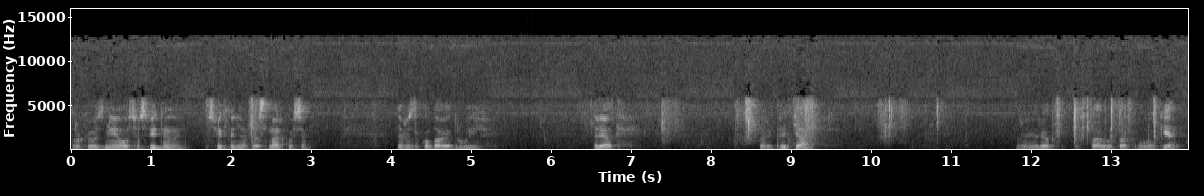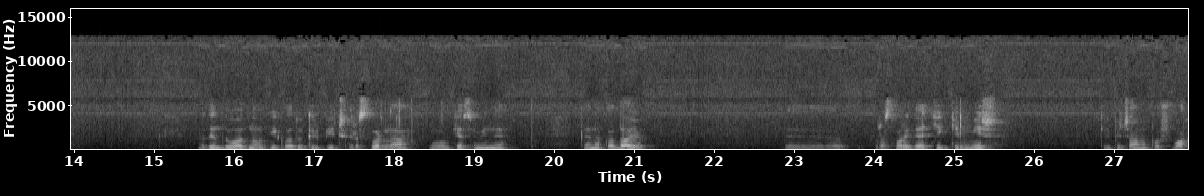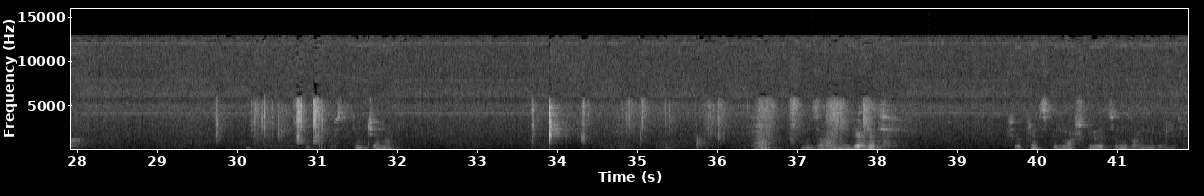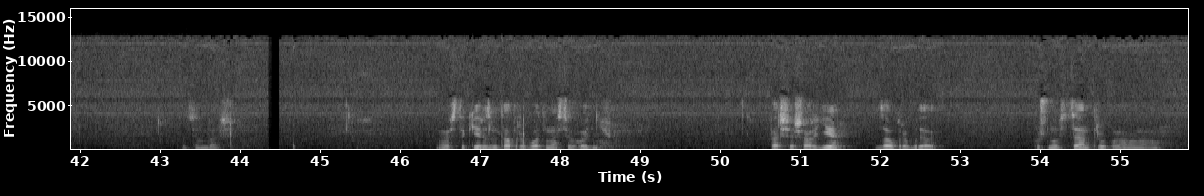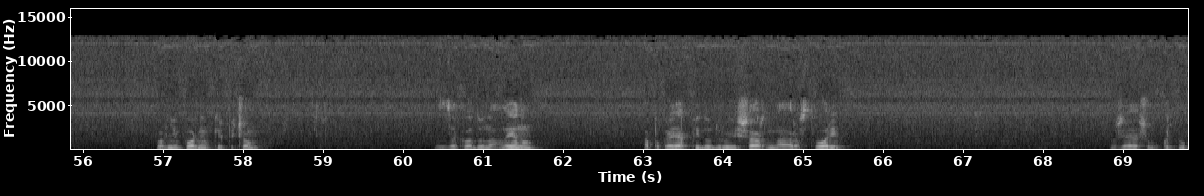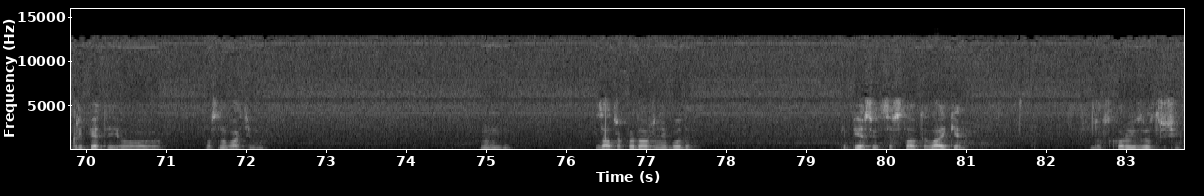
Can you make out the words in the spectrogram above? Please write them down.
Трохи ось змінилося освітлення, освітлення вже смеркався. Я вже закладаю другий ряд перекриття. Другий ряд ставлю отак уголки один до одного і кладу кирпіч. Раствор на уголки самі не, не накладаю. Е, Раствор йде тільки між кирпичами по швах. Ось таким чином. Загальний вигляд. Що в принципі нема що дивитися на загальний вигляді. Працюємо далі. Ось такий результат роботи на сьогодні. Перший шар є. Завтра буде почну з центру е, кирпичом. Закладу на глину, а по краях піду другий шар на растворі, вже щоб укріпити його основательно. Ну, завтра продовження буде. Підписуйтесь, ставте лайки. До скорої зустрічі.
